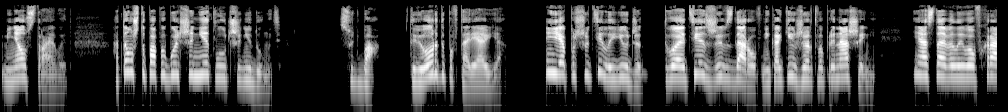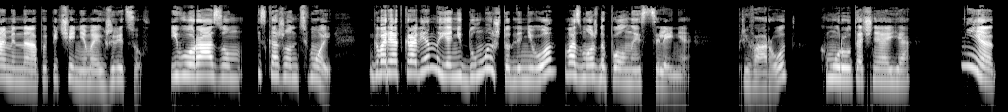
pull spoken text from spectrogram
меня устраивает. О том, что папы больше нет, лучше не думать. Судьба. Твердо повторяю я. Я пошутила, Юджин. Твой отец жив-здоров, никаких жертвоприношений. Я оставила его в храме на попечение моих жрецов. Его разум искажен тьмой. Говоря откровенно, я не думаю, что для него возможно полное исцеление. Приворот? — хмуро уточняю я. «Нет,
